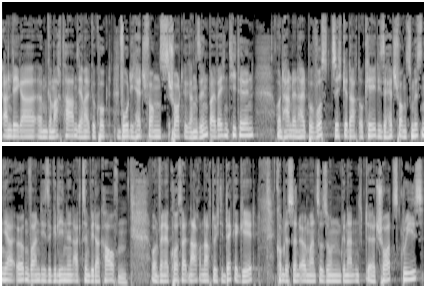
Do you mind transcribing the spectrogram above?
Anleger ähm, gemacht haben. Sie haben halt geguckt, wo die Hedgefonds short gegangen sind, bei welchen Titeln und haben dann halt bewusst sich gedacht, okay, diese Hedgefonds müssen ja irgendwann diese geliehenen Aktien wieder kaufen. Und wenn der Kurs halt nach und nach durch die Decke geht, kommt es dann irgendwann zu so einem genannten äh, Short Squeeze,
